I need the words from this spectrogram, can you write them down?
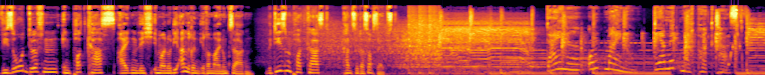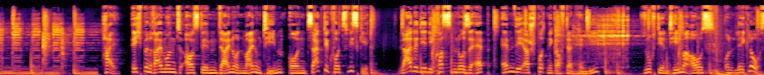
Wieso dürfen in Podcasts eigentlich immer nur die anderen ihre Meinung sagen? Mit diesem Podcast kannst du das auch selbst. Deine und Meinung, der Mitmach-Podcast. Hi, ich bin Raimund aus dem Deine und Meinung Team und sag dir kurz, wie es geht. Lade dir die kostenlose App MDR Sputnik auf dein Handy, such dir ein Thema aus und leg los.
